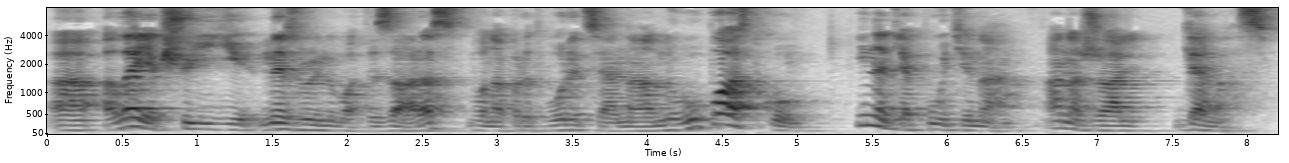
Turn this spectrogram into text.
А, але якщо її не зруйнувати зараз, вона перетвориться на нову пастку. І не для Путіна, а на жаль, для нас.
